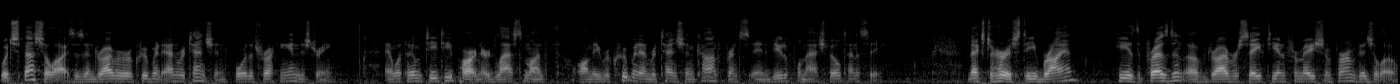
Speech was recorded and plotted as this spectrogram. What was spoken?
which specializes in driver recruitment and retention for the trucking industry, and with whom TT partnered last month on the Recruitment and Retention Conference in beautiful Nashville, Tennessee. Next to her is Steve Bryan. He is the president of driver safety information firm Vigillo,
